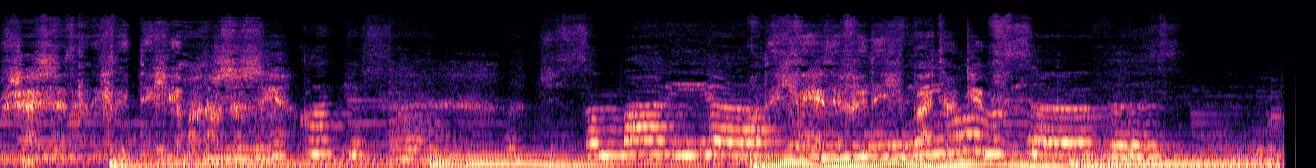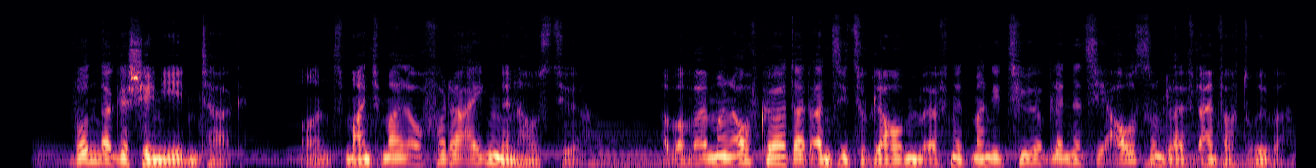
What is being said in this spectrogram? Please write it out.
Scheiße, denn ich liebe dich immer noch so sehr. Und ich werde für dich weiterkämpfen. Wunder geschehen jeden Tag. Und manchmal auch vor der eigenen Haustür. Aber weil man aufgehört hat, an sie zu glauben, öffnet man die Tür, blendet sie aus und läuft einfach drüber.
